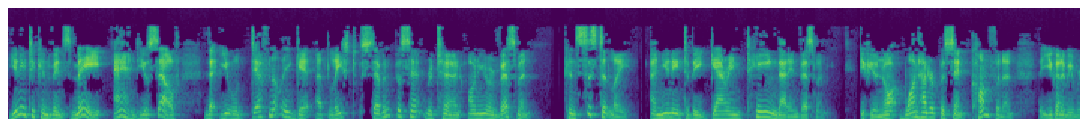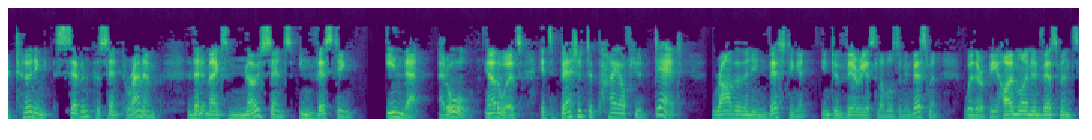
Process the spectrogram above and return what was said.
you need to convince me and yourself that you will definitely get at least 7% return on your investment consistently, and you need to be guaranteeing that investment. If you're not 100% confident that you're going to be returning 7% per annum, then it makes no sense investing in that at all. In other words, it's better to pay off your debt rather than investing it into various levels of investment, whether it be home loan investments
